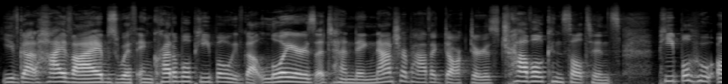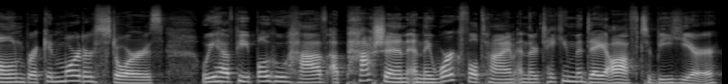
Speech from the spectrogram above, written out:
You've got high vibes with incredible people. We've got lawyers attending, naturopathic doctors, travel consultants, people who own brick and mortar stores. We have people who have a passion and they work full time and they're taking the day off to be here.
